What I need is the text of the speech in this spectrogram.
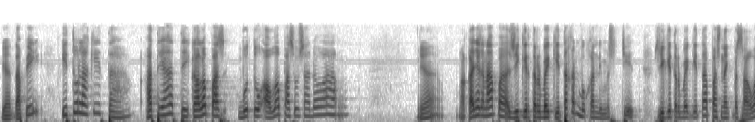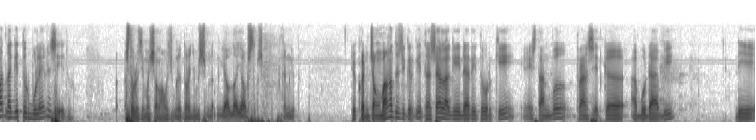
Ya, tapi itulah kita. Hati-hati kalau pas butuh Allah pas susah doang. Ya, makanya kenapa zikir terbaik kita kan bukan di masjid. Zikir terbaik kita pas naik pesawat lagi turbulensi itu. Astagfirullahaladzim, Masya Allah, Ya Allah, Ya Allah, kan gitu. Itu kencang banget tuh zikir kita. Saya lagi dari Turki, Istanbul, transit ke Abu Dhabi. Di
